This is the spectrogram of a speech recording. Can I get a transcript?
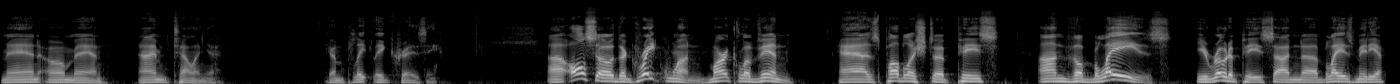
Man, oh man, I'm telling you, completely crazy. Uh, also, the great one, Mark Levin, has published a piece on the Blaze. He wrote a piece on uh, Blaze Media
